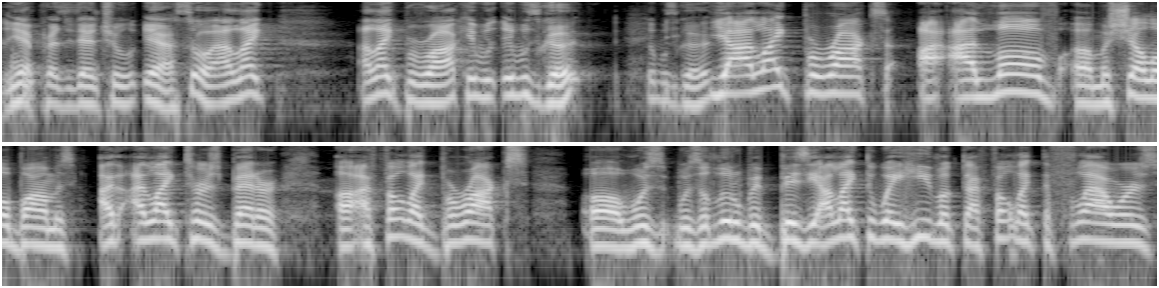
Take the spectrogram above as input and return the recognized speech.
yeah, presidential, yeah. So I like I like Barack. It was it was good. It was good. Yeah, I like Barack's. I, I love uh, Michelle Obama's. I, I liked hers better. Uh, I felt like Barack's uh, was was a little bit busy. I liked the way he looked. I felt like the flowers.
